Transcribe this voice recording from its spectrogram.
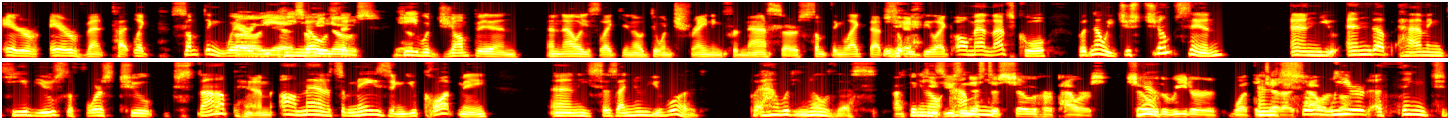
air air vent type, like something where oh, yeah. he, so knows he, knows that yeah. he would jump in, and now he's like you know doing training for NASA or something like that. So yeah. we'd be like, oh man, that's cool. But no, he just jumps in, and you end up having Keeve use the Force to stop him. Oh man, it's amazing! You caught me, and he says, I knew you would. But how would he know this? I think you he's know, using this many... to show her powers show yeah. the reader what the and Jedi's it's so powers weird are. a thing to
